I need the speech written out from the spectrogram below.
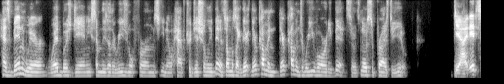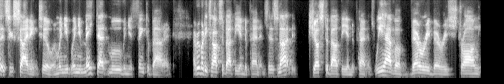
has been where Wedbush, Janney, some of these other regional firms, you know, have traditionally been. It's almost like they're they're coming they're coming to where you've already been, so it's no surprise to you. Yeah, it's it's exciting too. And when you when you make that move and you think about it, everybody talks about the independence. It's not just about the independents. We have a very, very strong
